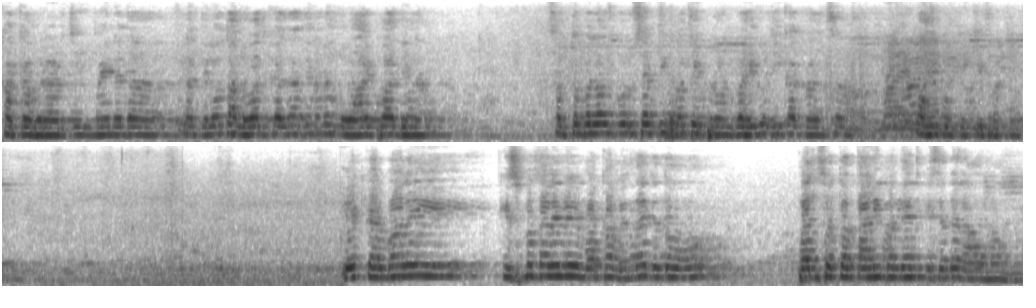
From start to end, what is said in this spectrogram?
ਕਾਕਾ ਬਰਾੜ ਜੀ, ਮੈਂ ਇਹਨਾਂ ਦਾ ਪਹਿਲਾਂ ਦਿਲੋਂ ਧੰਨਵਾਦ ਕਰਦਾ ਤੇ ਇਹਨਾਂ ਨੂੰ ਮੁਬਾਰਕਬਾਦ ਦਿੰਦਾ ਸਭ ਤੋਂ ਪਹਿਲਾਂ ਉਸ ਗੁਰੂ ਸਾਹਿਬ ਦੀ ਫਤਿਹ, ਪ੍ਰਵਾਨ ਵਾਹਿਗੁਰੂ ਜੀ ਕਾ ਖਾਲਸਾ, ਵਾਹਿਗੁਰੂ ਜੀ ਕੀ ਫਤਿਹ। ਇਹ ਕਰਮਾਂ ਲਈ ਕਿਸਮਤ ਵਾਲੇ ਨੂੰ ਮੌਕਾ ਮਿਲਦਾ ਜਦੋਂ 543 ਬੰਦਿਆਂ 'ਚ ਕਿਸੇ ਦਾ ਨਾਮ ਆਉਣਾ ਹੋਵੇ।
